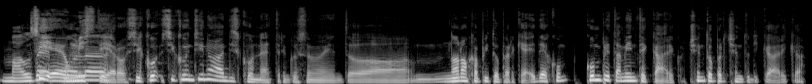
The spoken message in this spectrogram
mouse sì Apple... è un mistero. Si, co- si, continua a disconnettere in questo momento. Non ho capito perché ed è com- completamente carico 100% di carica.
